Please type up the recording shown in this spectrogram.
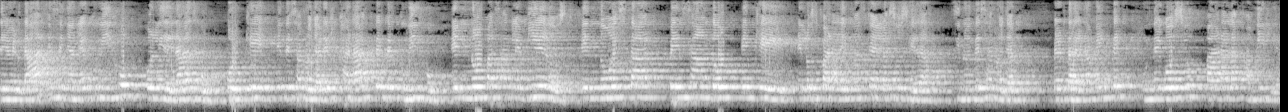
de verdad enseñarle a tu hijo con liderazgo. ¿Por qué? En desarrollar el carácter de tu hijo, en no pasarle miedos, en no estar pensando en que en los paradigmas que hay en la sociedad, sino en desarrollar verdaderamente un negocio para la familia,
